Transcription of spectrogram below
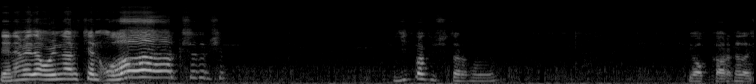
Denemede oynarken olur. Aa arkadaşlar bir şey. Git bak şu tarafa. Yok arkadaş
